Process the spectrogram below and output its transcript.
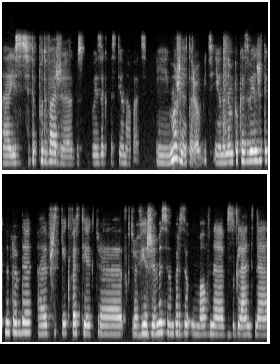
jeśli się to podważy albo spróbuje zakwestionować. I można to robić. I ona nam pokazuje, że tak naprawdę wszystkie kwestie, które, w które wierzymy, są bardzo umowne, względne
